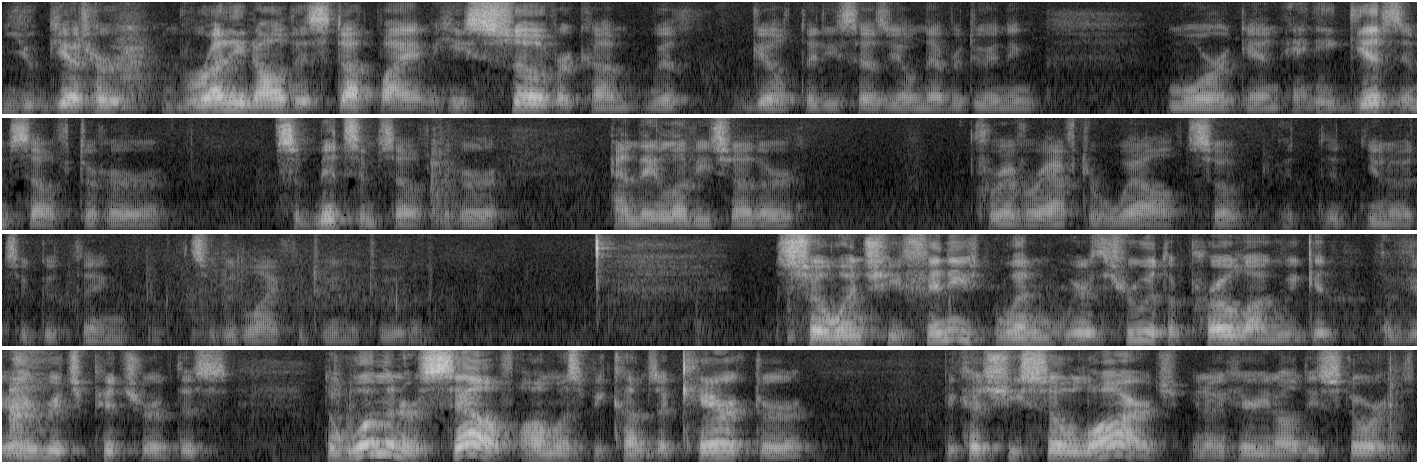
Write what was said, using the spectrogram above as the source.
you get her running all this stuff by him. He's so overcome with guilt that he says he'll never do anything more again. And he gives himself to her, submits himself to her, and they love each other forever after well. So, it, it, you know, it's a good thing. It's a good life between the two of them. So when she finished, when we're through with the prologue, we get a very rich picture of this. The woman herself almost becomes a character because she's so large, you know, hearing all these stories.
